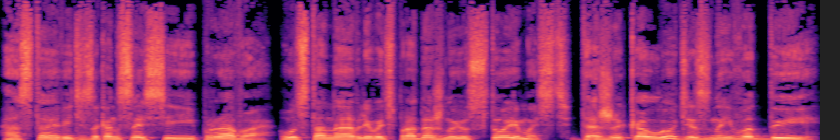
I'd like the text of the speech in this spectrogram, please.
оставить за концессией право устанавливать продажную стоимость даже колодезной воды.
